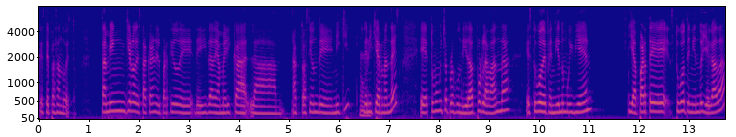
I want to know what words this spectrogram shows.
que esté pasando esto. También quiero destacar en el partido de, ida de América la actuación de Nicky, de Nicky Hernández. Eh, tuvo mucha profundidad por la banda, estuvo defendiendo muy bien y aparte estuvo teniendo llegada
